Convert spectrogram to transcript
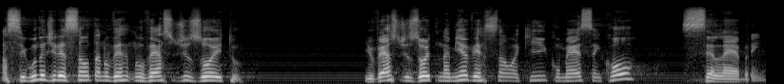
A segunda direção está no, no verso 18. E o verso 18, na minha versão aqui, começa com celebrem.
